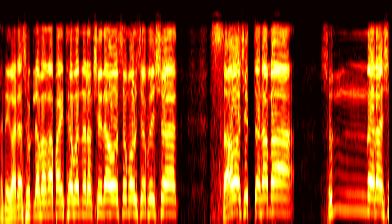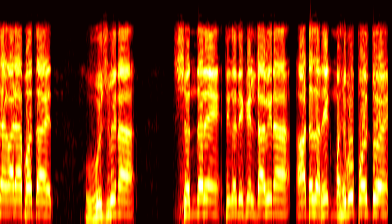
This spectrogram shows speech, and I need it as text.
आणि गाड्या सुटल्या बघा पायथ्याबंद लक्ष द्यावं समोरचे प्रेक्षक. सावचित्त थांबा. सुंदर अशा गाड्या पडत आहेत उजवीना शंदरे तिकडे देखील डावीना आठ हजार एक महबूब पळतोय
